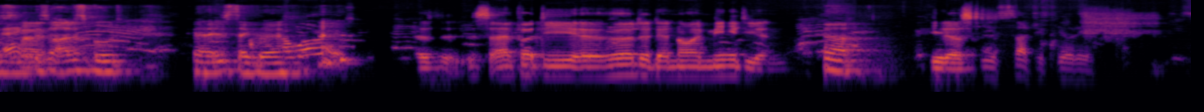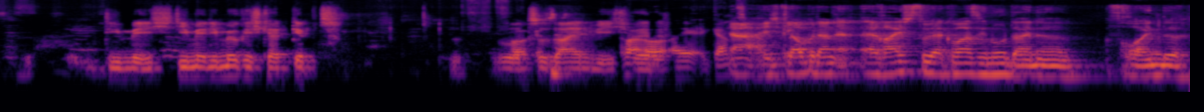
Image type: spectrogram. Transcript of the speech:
Ja, ist, ist alles gut. Kein Instagram. Das ist einfach die äh, Hürde der neuen Medien, Ja. die das, die mich, die mir die Möglichkeit gibt, so zu sein, wie ich will. ja, ich glaube, dann er- erreichst du ja quasi nur deine Freunde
